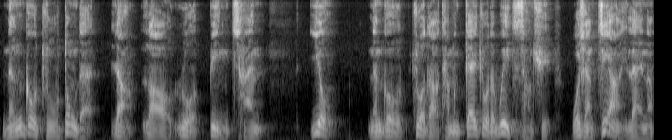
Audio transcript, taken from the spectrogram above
能够主动的让老弱病残又能够坐到他们该坐的位置上去。我想这样一来呢，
